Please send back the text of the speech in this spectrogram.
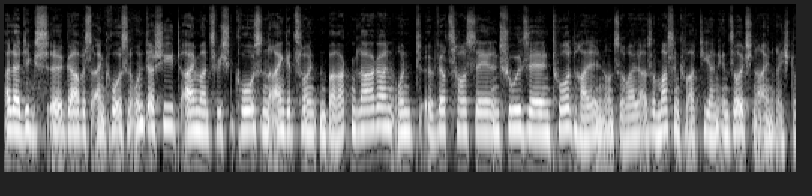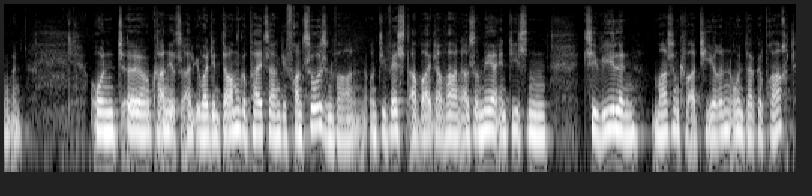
Allerdings äh, gab es einen großen Unterschied, einmal zwischen großen eingezäunten Barackenlagern und äh, Wirtshaussälen, Schulsälen, Turnhallen und so weiter, also Massenquartieren in solchen Einrichtungen. Und äh, kann jetzt über den Daumen gepeilt sagen, die Franzosen waren und die Westarbeiter waren also mehr in diesen zivilen Massenquartieren untergebracht.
